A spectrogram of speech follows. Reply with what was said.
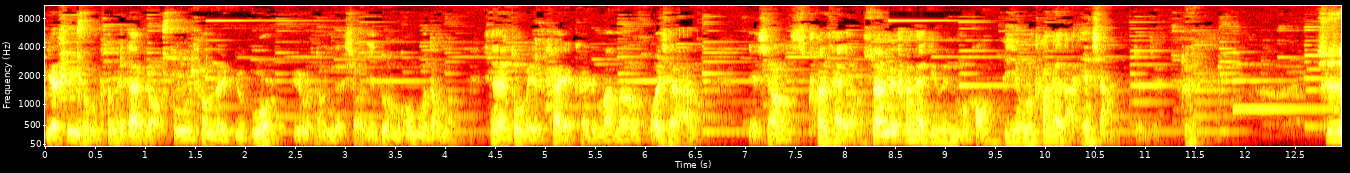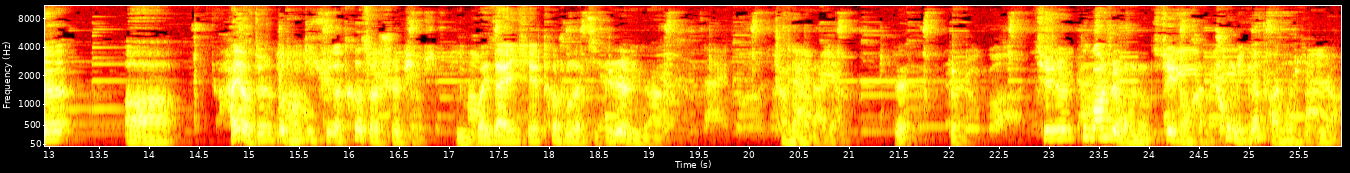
也是一种特别代表，比如他们的鱼锅，比如他们的小鸡炖蘑菇等等。现在东北菜也开始慢慢火起来了，也像川菜一样，虽然没川菜地位那么高，毕竟川菜打天下嘛，对不对？对，其实呃，还有就是不同地区的特色食品，嗯会在一些特殊的节日里边儿呈现给大家。对，对，其实不光是我们这种很出名的传统节日啊，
